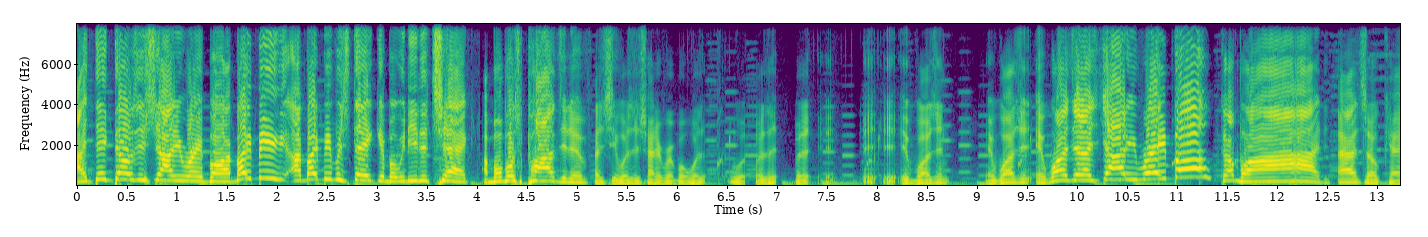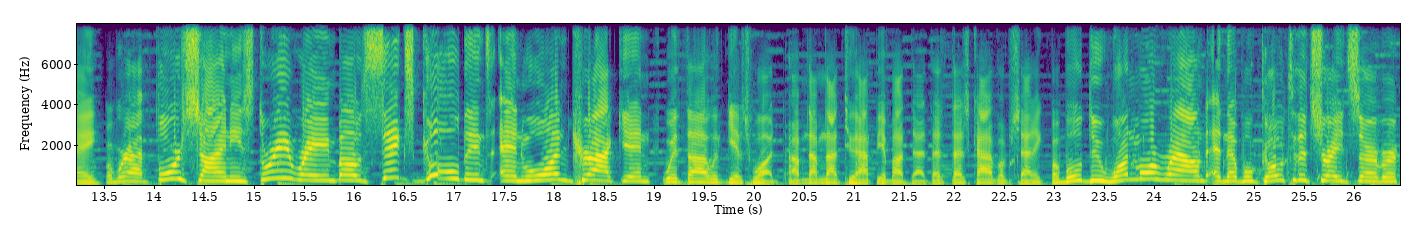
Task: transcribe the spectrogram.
I think that was a shiny rainbow. I might be I might be mistaken, but we need to check. I'm almost positive. Let's see. Was it shiny rainbow? Was it? Was it? Was it? It, it, it wasn't. It wasn't. It wasn't a shiny rainbow. Come on. That's okay. But we're at four shinies, three rainbows, six goldens, and one kraken with uh with gifts one. I'm, I'm not too happy about that. That's that's kind of upsetting. But we'll do one more round and then we'll go to the trade server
